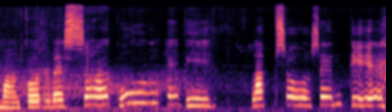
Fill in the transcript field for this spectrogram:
Maan korvessa kulkevi lapsosen tie.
